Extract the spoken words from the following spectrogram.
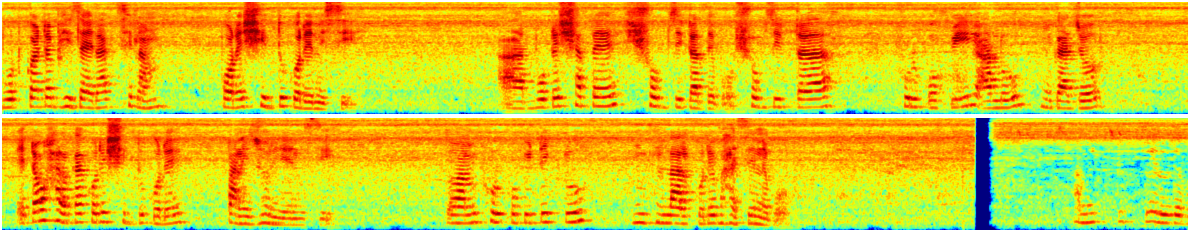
বুট কয়টা ভিজায় রাখছিলাম, পরে সিদ্ধ করে নিছি। আর বুটের সাথে সবজিটা দেব। সবজিটা ফুলকপি, আলু, গাজর, এটাও হালকা করে সিদ্ধ করে পানি ঝরিয়ে নিছি। তো আমি ফুলকপিটা একটু লাল করে ভাজে নেব। আমি একটু তেল দেব।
